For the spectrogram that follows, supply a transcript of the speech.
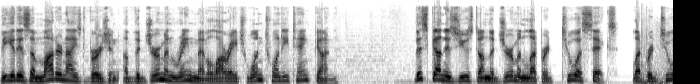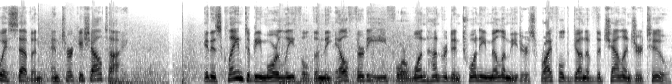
The it is a modernized version of the German Rheinmetall RH120 tank gun. This gun is used on the German Leopard 2A6, Leopard 2A7 and Turkish Altay. It is claimed to be more lethal than the L30E4 120mm rifled gun of the Challenger 2.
